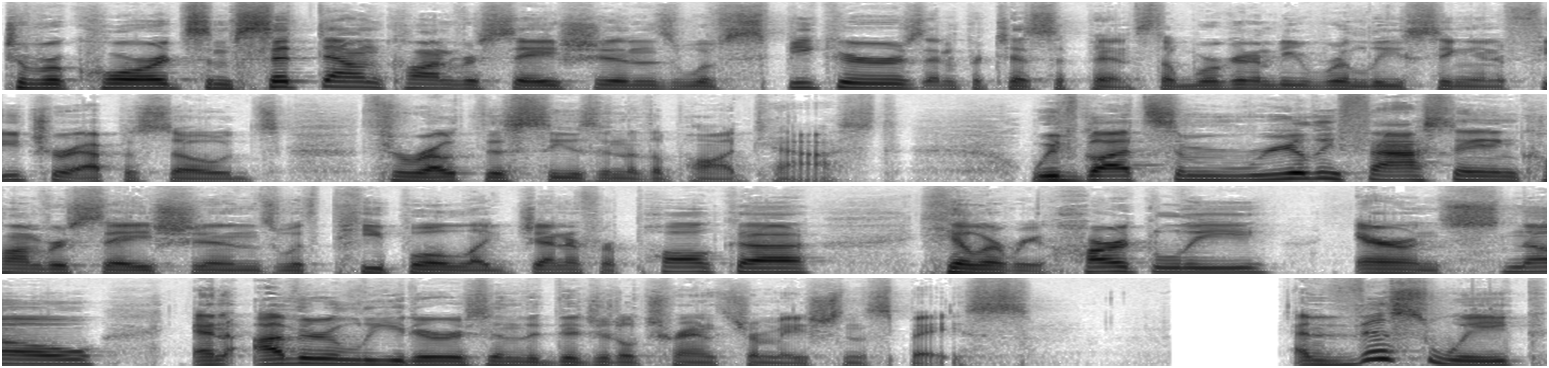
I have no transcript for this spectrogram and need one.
to record some sit down conversations with speakers and participants that we're going to be releasing in future episodes throughout this season of the podcast. We've got some really fascinating conversations with people like Jennifer Pahlka, Hillary Hartley, Aaron Snow, and other leaders in the digital transformation space. And this week,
